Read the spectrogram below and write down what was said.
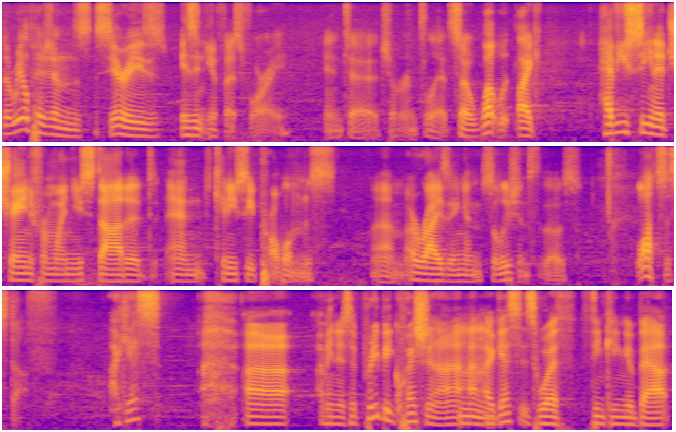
the Real Pigeons series isn't your first foray into children's lit. So what would like have you seen it change from when you started, and can you see problems um, arising and solutions to those? Lots of stuff. I guess. Uh, I mean, it's a pretty big question. I, Mm. I, I guess it's worth thinking about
